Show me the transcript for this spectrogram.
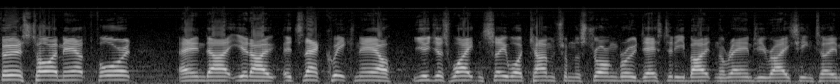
First time out for it. And, uh, you know, it's that quick now. You just wait and see what comes from the Strong Brew Destiny boat and the Ramsey Racing team.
